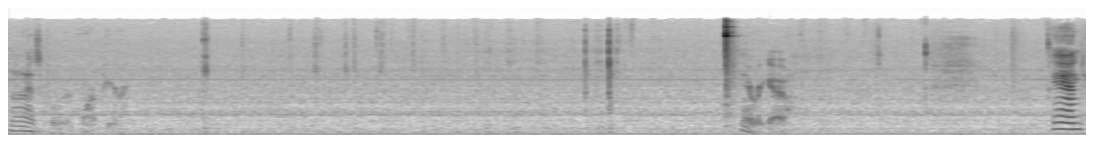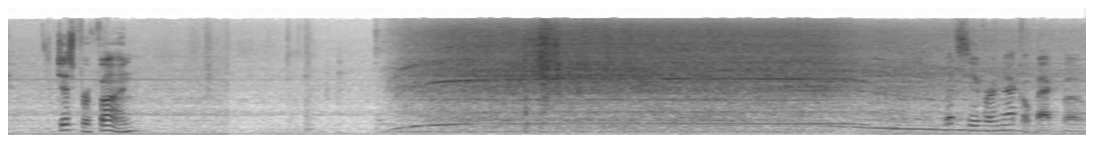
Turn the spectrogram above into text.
Oh, let's go a little bit more up here. There we go. And just for fun, let's see if our Nickelback bow.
